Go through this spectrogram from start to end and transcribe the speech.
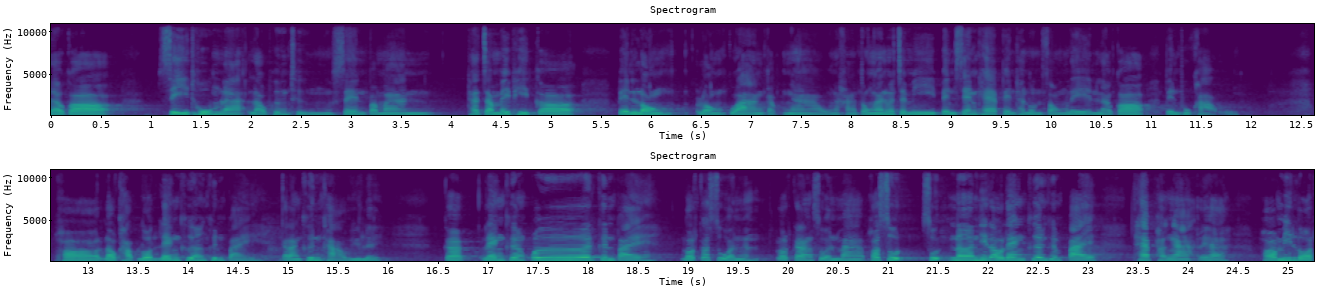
แล้วก็สี่ทุ่มแล้วเราเพิ่งถึงเส้นประมาณ ถ้าจำไม่ผิดก็เป็นร้อง ร้องกวางกับงาวนะคะ ตรงนั้นมันจะมีเป็นเส้นแค่เป็นถนนสองเลน แล้วก็เป็นภูเขา พอเราขับรถเร่งเครื่องขึ้นไปกำลังขึ้นเขาอยู่เลย ก็เร่งเครื่องปื๊ดขึ้นไปรถก็สวนรถกำลังสวนมาพอสุดสุดเนินที่เราเร่งเครื่องขึ้นไป แทบพังะเลยค่ะ เพราะมีรถ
